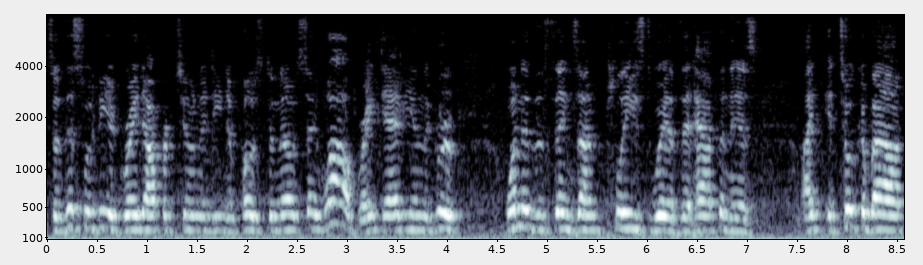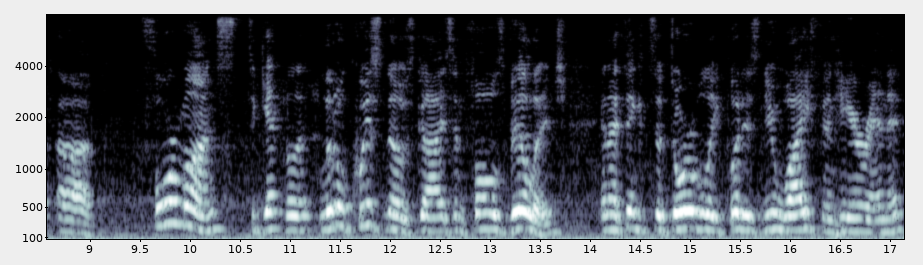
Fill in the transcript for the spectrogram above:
So this would be a great opportunity to post a note, say, wow, great to have you in the group. One of the things I'm pleased with that happened is I, it took about uh, four months to get the little Quiznos guys in Falls Village. And I think it's adorable. He put his new wife in here in it.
